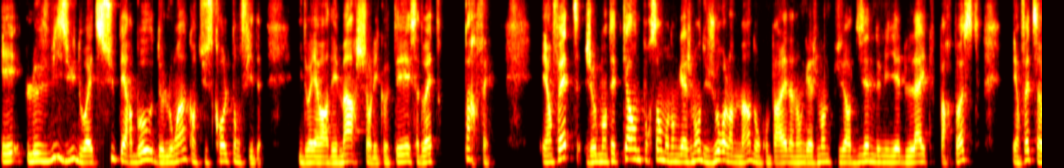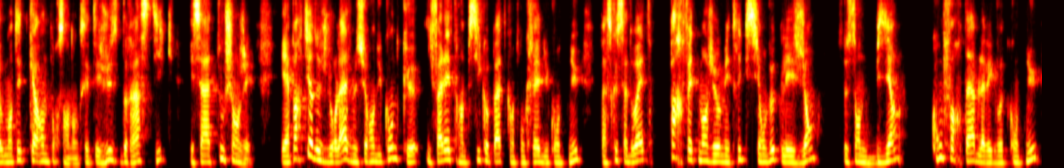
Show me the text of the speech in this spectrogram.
et le visu doit être super beau de loin quand tu scrolles ton feed. Il doit y avoir des marches sur les côtés, ça doit être parfait. Et en fait, j'ai augmenté de 40% mon engagement du jour au lendemain. Donc, on parlait d'un engagement de plusieurs dizaines de milliers de likes par poste. Et en fait, ça a augmenté de 40%. Donc, c'était juste drastique et ça a tout changé. Et à partir de ce jour-là, je me suis rendu compte qu'il fallait être un psychopathe quand on crée du contenu parce que ça doit être parfaitement géométrique si on veut que les gens se sentent bien, confortables avec votre contenu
